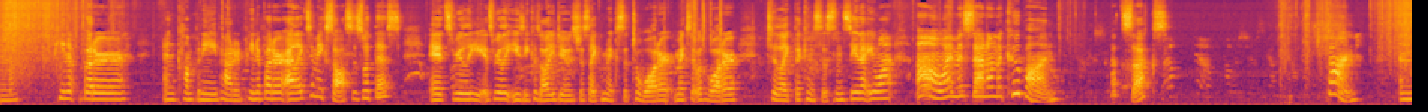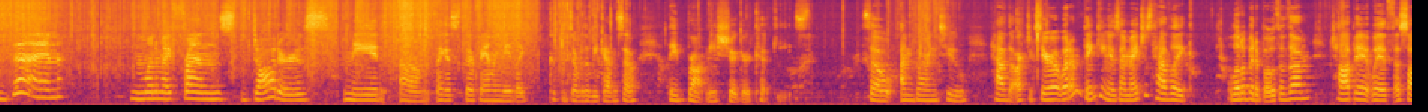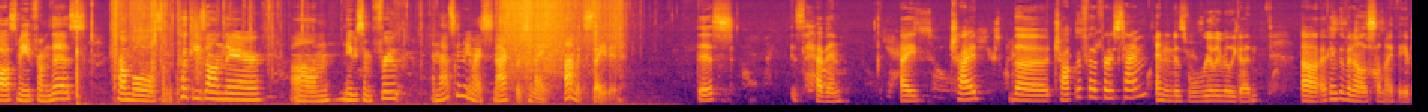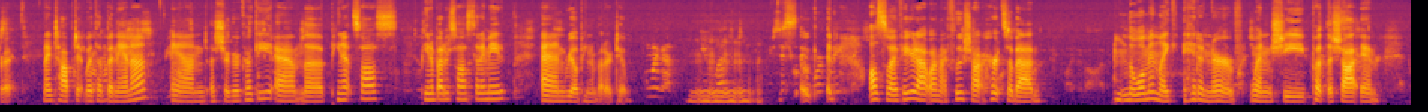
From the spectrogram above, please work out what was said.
peanut butter and company powdered peanut butter. I like to make sauces with this. It's really it's really easy because all you do is just like mix it to water, mix it with water to like the consistency that you want. Oh, I missed out on the coupon. That sucks. Darn. And then one of my friend's daughters made, um, I guess their family made like cookies over the weekend, so they brought me sugar cookies. So I'm going to have the Arctic Zero. What I'm thinking is I might just have like a little bit of both of them. Top it with a sauce made from this. Crumble some cookies on there. Um, maybe some fruit. And that's going to be my snack for tonight. I'm excited. This is heaven. I tried the chocolate for the first time, and it is really, really good. Uh, I think the vanilla is still my favorite. And I topped it with a banana and a sugar cookie and the peanut sauce, peanut butter sauce that I made, and real peanut butter too. Oh my god. So good. Also, I figured out why my flu shot hurt so bad. The woman like hit a nerve when she put the shot in.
